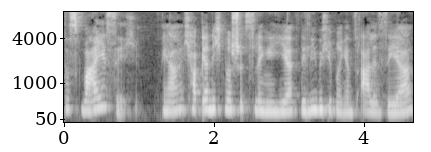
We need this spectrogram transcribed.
Das weiß ich. Ja, ich habe ja nicht nur Schützlinge hier, die liebe ich übrigens alle sehr,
